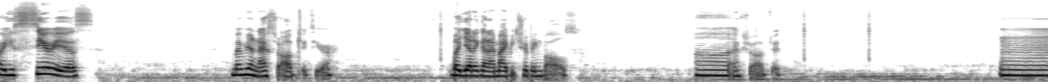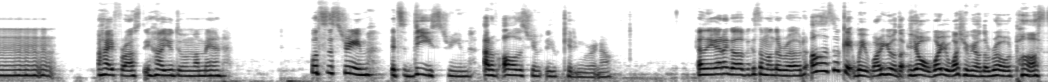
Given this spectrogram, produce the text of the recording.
Are you serious? Maybe an extra object here. But yet again, I might be tripping balls. Uh, extra object. Mm, hi Frosty, how you doing, my man? What's the stream? It's the stream. Out of all the streams, are you kidding me right now? Ellie, I gotta go because I'm on the road. Oh, it's okay. Wait, why are you on the- Yo, why are you watching me on the road? Pause.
